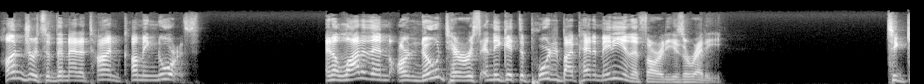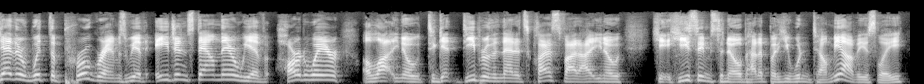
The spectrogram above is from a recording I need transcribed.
hundreds of them at a time coming north. And a lot of them are known terrorists and they get deported by Panamanian authorities already together with the programs. We have agents down there. We have hardware a lot you know to get deeper than that it's classified. I you know he, he seems to know about it but he wouldn't tell me obviously.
